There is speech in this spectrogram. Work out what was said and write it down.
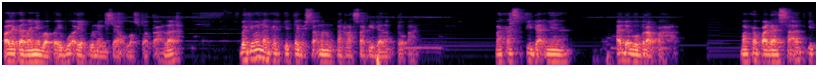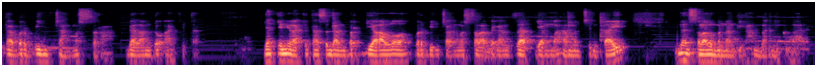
Oleh karenanya Bapak Ibu ayah bunda yang Allah SWT, bagaimana agar kita bisa menemukan rasa di dalam doa? Maka setidaknya ada beberapa hal. Maka pada saat kita berbincang mesra dalam doa kita, yakinilah kita sedang berdialog, berbincang mesra dengan zat yang maha mencintai dan selalu menanti hambanya kembali.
